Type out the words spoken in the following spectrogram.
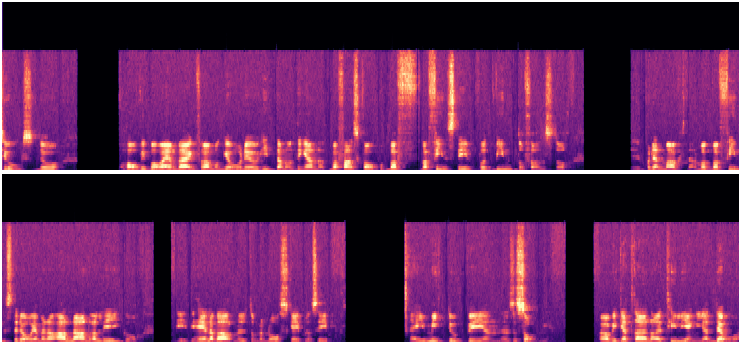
togs, då har vi bara en väg fram att gå och det är att hitta någonting annat. Vad fanns kvar på, vad, vad finns det på ett vinterfönster på den marknaden? Vad, vad finns det då? Jag menar alla andra ligor i, i hela världen utom den norska i princip är ju mitt uppe i en, en säsong. Ja, vilka tränare är tillgängliga då?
